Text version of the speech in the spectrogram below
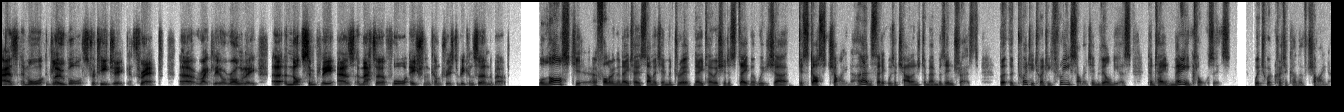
as a more global strategic threat, uh, rightly or wrongly, uh, not simply as a matter for Asian countries to be concerned about. Well, last year, following the NATO summit in Madrid, NATO issued a statement which uh, discussed China and said it was a challenge to members' interests. But the 2023 summit in Vilnius contained many clauses which were critical of China.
